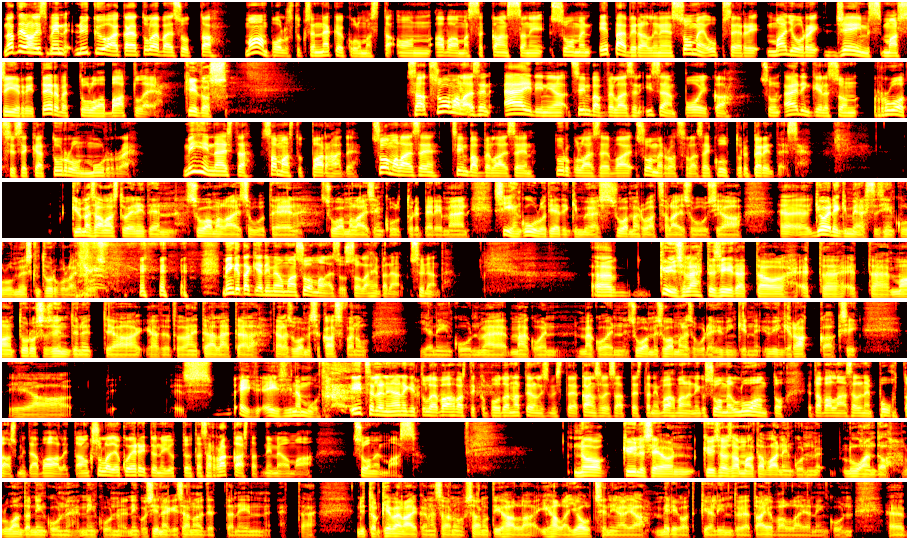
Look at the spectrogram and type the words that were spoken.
Nationalismin nykyaika ja tulevaisuutta maanpuolustuksen näkökulmasta on avaamassa kanssani Suomen epävirallinen someupseeri majuri James Masiri. Tervetuloa Battleen. Kiitos. Sä oot suomalaisen äidin ja zimbabwelaisen isän poika. Sun äidinkielessä on ruotsi sekä Turun murre. Mihin näistä samastut parhaiten? Suomalaiseen, zimbabwelaiseen, turkulaiseen vai suomenruotsalaiseen kulttuuriperinteeseen? Kyllä mä samastuin eniten suomalaisuuteen, suomalaisen kulttuuriperimään. Siihen kuuluu tietenkin myös suomenruotsalaisuus ja joidenkin mielestä siihen kuuluu myöskin turkulaisuus. Minkä takia nimenomaan suomalaisuus on lähempänä sydäntä? Kyllä se lähtee siitä, että, on, että, että mä oon Turussa syntynyt ja, ja tota, niin täällä, täällä, täällä Suomessa kasvanut. Ja niin kuin mä, mä, koen, mä koen Suomen suomalaisuuden hyvinkin, hyvinkin rakkaaksi. Ja ei, ei siinä muuta. Itselleni ainakin tulee vahvasti, kun puhutaan nationalismista ja kansallisaatteista, niin vahvana niin kuin Suomen luonto ja tavallaan sellainen puhtaus, mitä vaalitaan. Onko sulla joku erityinen juttu, jota sä rakastat nimenomaan Suomen maassa? No kyllä se on, kyllä se on samalla tavalla niin kuin luonto, luonto niin, kuin, niin, kuin, niin kuin sinäkin sanoit, että, niin, että nyt on kevään aikana saanut, saanut ihalla, ihalla joutsenia ja merikotkia, lintuja taivalla ja niin kuin,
